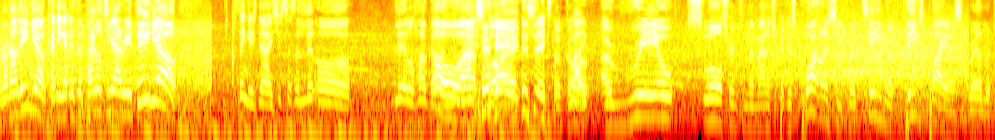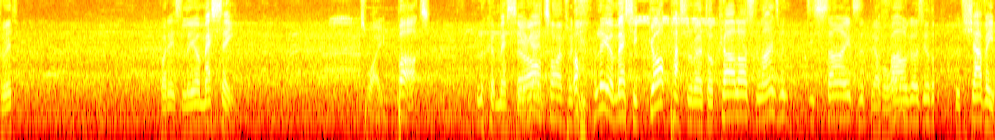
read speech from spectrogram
Ronaldinho, can he get into the penalty area? Dinho! I think he's nice, just has a little, little hug on. Oh, that's why. They've got Like- a, a real slaughtering from the manager because, quite honestly, for a team of these players, Real Madrid. But it's Leo Messi. this way. But Look at Messi There again. are times when oh, Leo Messi got past Roberto Carlos. The linesman decides that The the, foul way. goes the other. With Xavi,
